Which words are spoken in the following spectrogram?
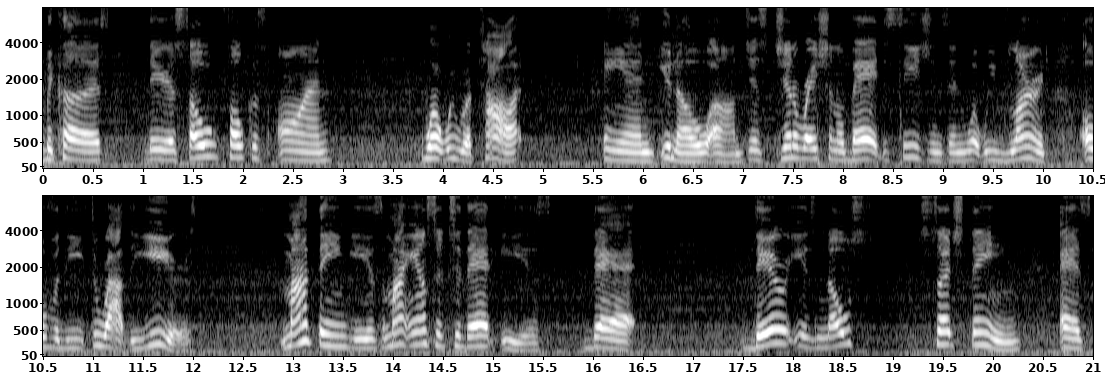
because they're so focused on what we were taught and you know um, just generational bad decisions and what we've learned over the throughout the years. My thing is my answer to that is that there is no such thing as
